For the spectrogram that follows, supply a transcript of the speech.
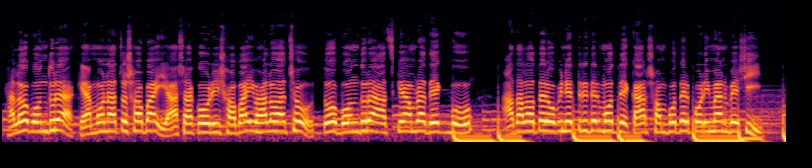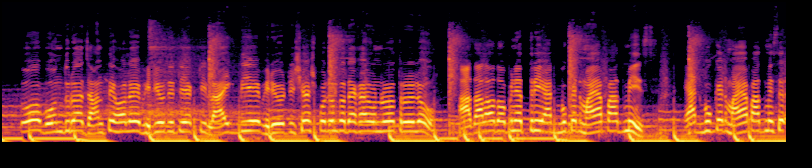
হ্যালো বন্ধুরা, কেমন আছো সবাই? আশা করি সবাই ভালো আছো। তো বন্ধুরা, আজকে আমরা দেখব আদালতের অভিনেত্রীদের মধ্যে কার সম্পদের পরিমাণ বেশি। তো বন্ধুরা, জানতে হলে ভিডিওটিতে একটি লাইক দিয়ে ভিডিওটি শেষ পর্যন্ত দেখার অনুরোধ রইল। আদালত অভিনেত্রী অ্যাডভোকেট মায়া পাদমিস। অ্যাডভোকেট মায়া পাদমিসের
